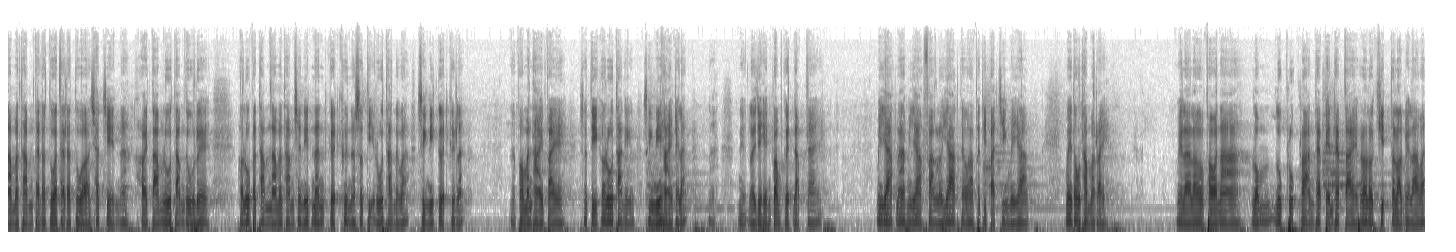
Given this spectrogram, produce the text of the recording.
นามธรรมแต่ละตัวแต่ละตัวชัดเจนนะคอยตามรู้ตามดูเรื่อย พอรูปธรรมนามธรรมชนิดนั้นเกิดขึ้นนะสติรู้ทันเลยว่า สิ่งนี้เกิดขึ้นแล้วนะพอมันหายไปสติก็รู้ทันอีกสิ่งนี้หายไปแล้วนะเนี่ยเราจะเห็นความเกิดดับได้ ไม่ยากนะไม่ยากฟังแล้วยากแต่ว่าปฏิบัติจริงไม่ยาก ไม่ต้องทำอะไร เวลาเราภาวนาล้มลุกคลุกคลานแทบเป็นแทบตายเพราะเราคิดตลอดเวลาว่า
